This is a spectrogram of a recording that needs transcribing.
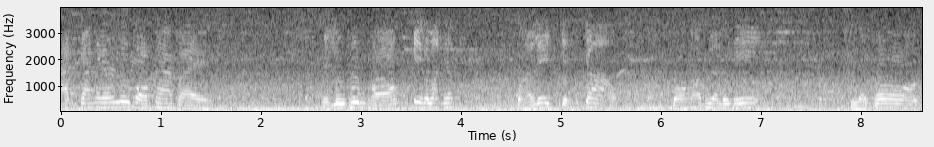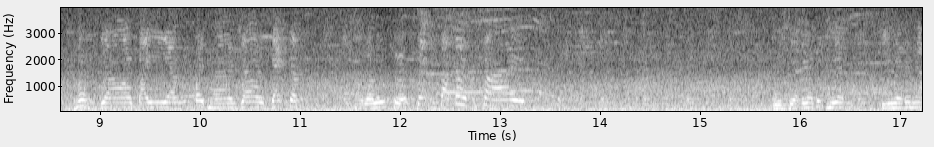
อัดกันนะครับลูกออกข้างไป เป็นลูกทุ่งของเอกวัตครับหมายเลข79 บอกเอาเพื่อนลูกนี้ แล้วก็ทุกยาวไปยังไม่ผ่านเจ้าแจ็คกับเอาบอลลูกสวนแจ็คซัดด้วยซ้ายดูเชียร์นะครับพี่เชียร์เชียร์ยังไง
